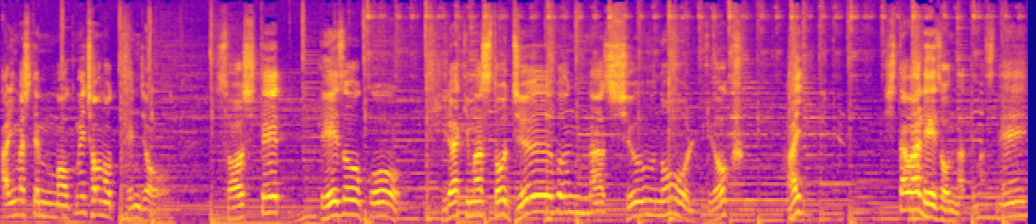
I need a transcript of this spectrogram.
ありまして木目調の天井。そして冷蔵庫を開きますと十分な収納力。はい。下は冷蔵になってますね。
